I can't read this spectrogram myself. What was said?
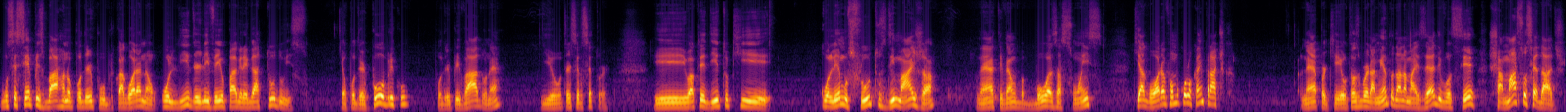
você sempre esbarra no poder público. Agora não. O líder ele veio para agregar tudo isso, que é o poder público, poder privado, né? E o terceiro setor. E eu acredito que colhemos frutos demais já, né? Tivemos boas ações que agora vamos colocar em prática né? Porque o transbordamento nada mais é de você chamar a sociedade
